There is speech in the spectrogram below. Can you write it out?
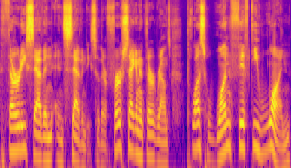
37, and 70. So their first, second, and third rounds plus 151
